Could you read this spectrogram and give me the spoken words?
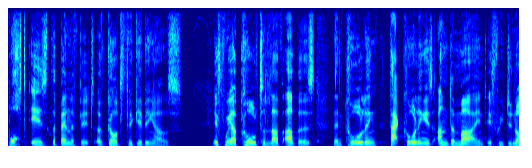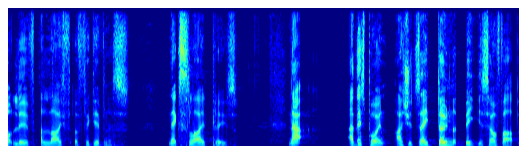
what is the benefit of God forgiving us? If we are called to love others, then calling, that calling is undermined if we do not live a life of forgiveness. Next slide, please. Now, at this point, I should say, don't beat yourself up.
